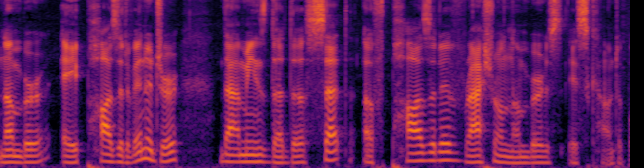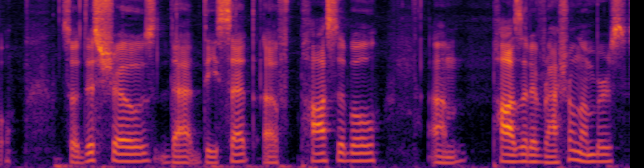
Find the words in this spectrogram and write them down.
number a positive integer, that means that the set of positive rational numbers is countable. So this shows that the set of possible um, positive rational numbers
